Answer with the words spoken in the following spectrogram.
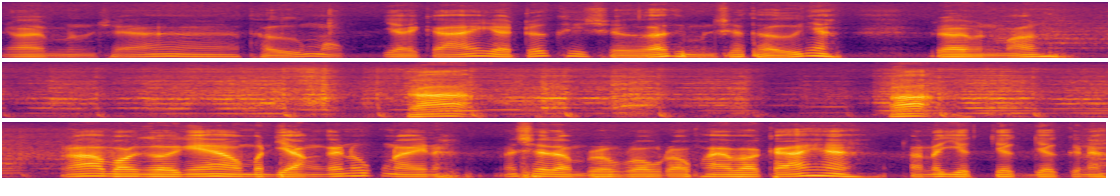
Rồi mình sẽ thử một vài cái. Giờ trước khi sửa thì mình sẽ thử nha. Rồi mình mở. Đó. Đó. Đó, mọi người nghe không? Mình dặn cái nút này nè. Nó sẽ làm rột rột rột hai ba cái ha. Là nó giật giật giật nè.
